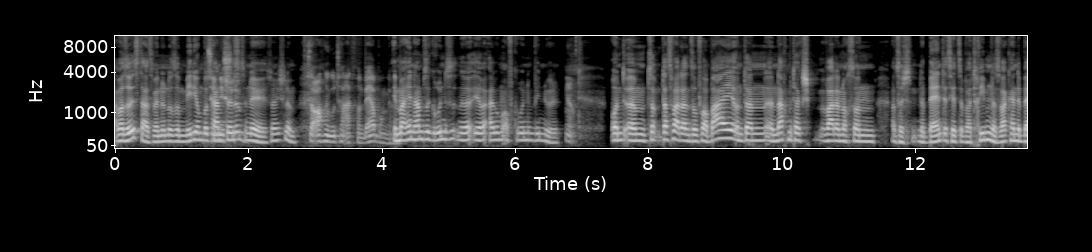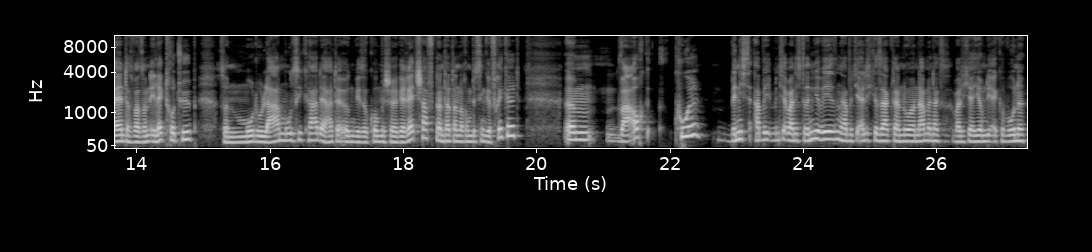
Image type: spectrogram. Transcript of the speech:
Aber so ist das, wenn du nur so ein Medium bekannt ist ja bist. Nee, ist ja nicht schlimm. Ist ja auch eine gute Art von Werbung. Dann. Immerhin haben sie grünes, äh, ihr Album auf grünem Vinyl. Ja. Und ähm, das war dann so vorbei und dann äh, nachmittags war dann noch so ein, also eine Band ist jetzt übertrieben, das war keine Band, das war so ein Elektrotyp, so ein Modularmusiker, der hatte irgendwie so komische Gerätschaften und hat dann noch ein bisschen gefrickelt. Ähm, war auch cool, bin ich, hab bin ich aber nicht drin gewesen, habe ich ehrlich gesagt dann nur nachmittags, weil ich ja hier um die Ecke wohne,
